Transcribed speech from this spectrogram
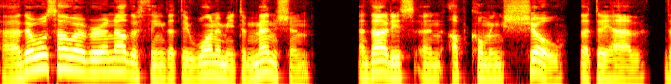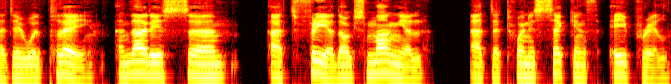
Uh, there was, however, another thing that they wanted me to mention, and that is an upcoming show that they have that they will play, and that is um, at Fredagsmangel at the 22nd April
